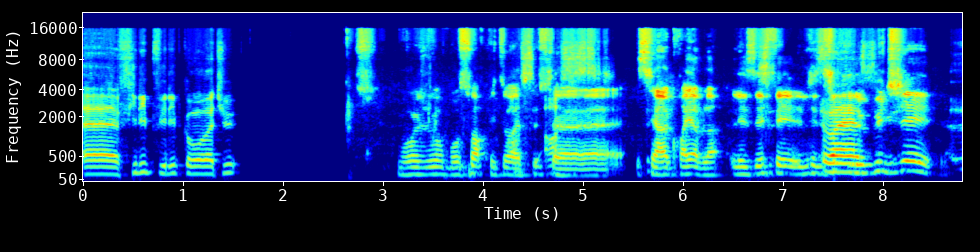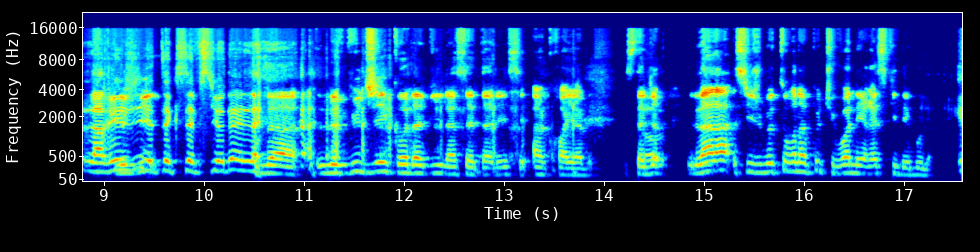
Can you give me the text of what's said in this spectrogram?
Euh, Philippe, Philippe, comment vas-tu? Bonjour, bonsoir plutôt à tous. c'est incroyable, hein. les effets, le budget. La régie est exceptionnelle. le budget qu'on a mis là cette année, c'est incroyable. C'est-à-dire, oh. là, là, si je me tourne un peu, tu vois Neres qui déboule.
